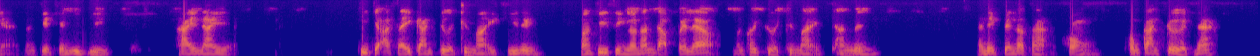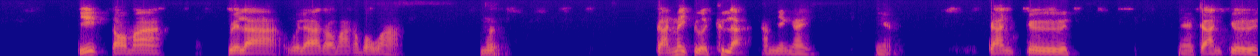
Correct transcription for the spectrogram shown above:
อะสังเกตเห็นดีๆภายในอะที่จะอาศัยการเกิดขึ้นมาอีกทีหนึ่งบางทีสิ่งเหล่านั้นดับไปแล้ว มันค่อยเกิดขึ้นมาอีกครั้งหนึ่งอันนี้เป็นลักษณะของของการเกิดนะ ทีต่อมาเวลาเวลาต่อมาเขาบอกว่าเมื่อการไม่เกิดขึ้นล่ะทำยังไง เนี่ย การเกิด เนี่ย การเกิด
